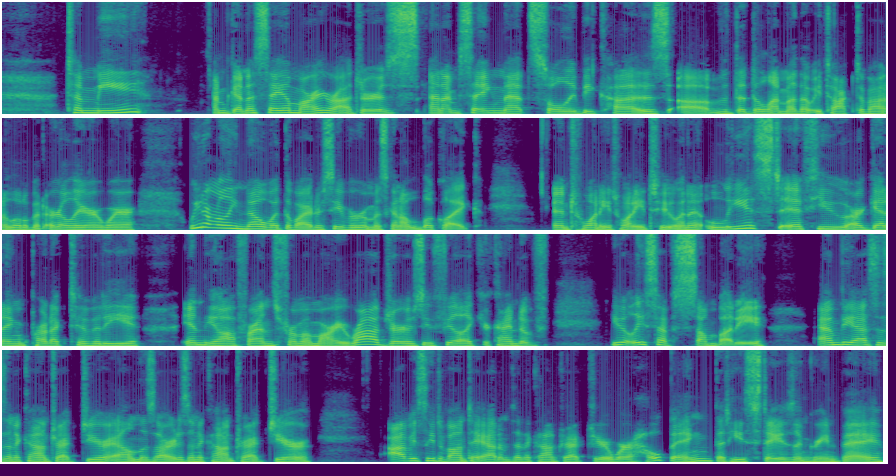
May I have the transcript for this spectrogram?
to me, I'm to say Amari Rodgers, and I'm saying that solely because of the dilemma that we talked about a little bit earlier, where we don't really know what the wide receiver room is to look like in 2022. And at least if you are getting productivity in the offense from Amari Rodgers, you feel like you're kind of, you at least have somebody. MVS is in a contract year, Allen Lazard is in a contract year obviously Davante Adams in a contract year. We're hoping that he stays in Green Bay.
